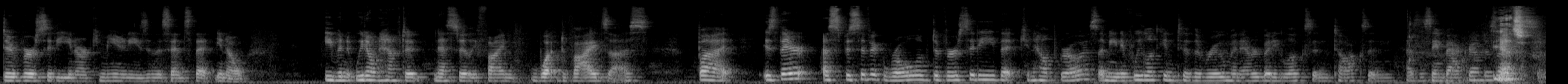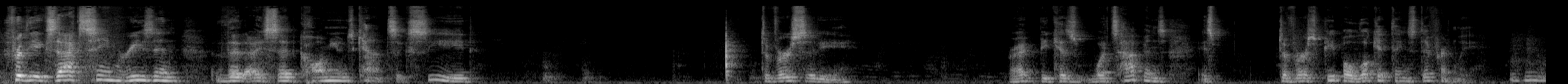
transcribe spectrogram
diversity in our communities in the sense that, you know, even we don't have to necessarily find what divides us, but is there a specific role of diversity that can help grow us? I mean, if we look into the room and everybody looks and talks and has the same background as Yes, us. for the exact same reason that I said communes can't succeed. Diversity. Right? Because what's happens is diverse people look at things differently. Mm-hmm.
